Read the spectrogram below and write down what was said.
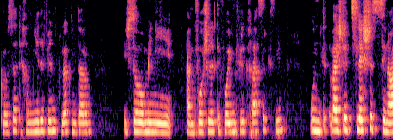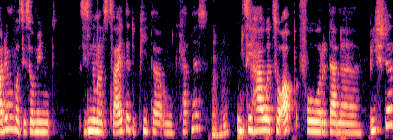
gelesen. Ich habe nie den Film geschaut und darum ist so meine ähm, Vorstellung davon immer viel krasser gewesen. Und weißt du, das letzte Szenario, wo sie so müssen, sie sind nur noch das zweite, der Peter und Katniss, Mhm. und sie hauen so ab vor diesen Biester.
